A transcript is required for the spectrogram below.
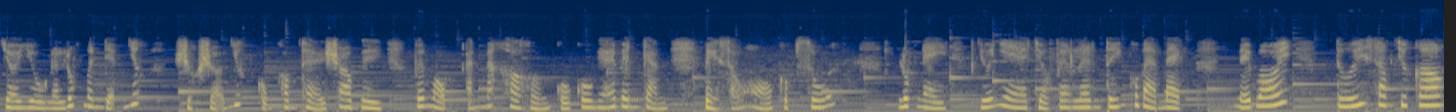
cho dù là lúc mình đẹp nhất, rực rỡ nhất cũng không thể so bì với một ánh mắt hờ hững của cô gái bên cạnh, bèn xấu hổ cụp xuống. Lúc này, dưới nhà chợt vang lên tiếng của bà Mạc. Mẹ bối, tưới xong chưa con?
